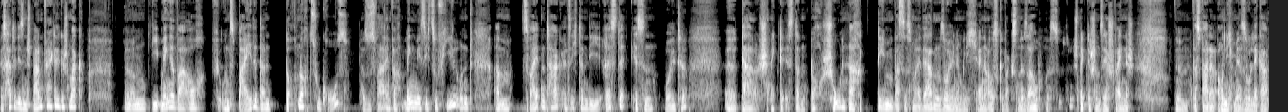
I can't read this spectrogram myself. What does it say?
Es hatte diesen Spanferkel-Geschmack. Ähm, die Menge war auch für uns beide dann doch noch zu groß. Also es war einfach mengenmäßig zu viel und am zweiten Tag, als ich dann die Reste essen wollte, äh, da schmeckte es dann doch schon nach dem, was es mal werden soll, nämlich eine ausgewachsene Sau. Das schmeckte schon sehr schweinisch. Ähm, das war dann auch nicht mehr so lecker.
